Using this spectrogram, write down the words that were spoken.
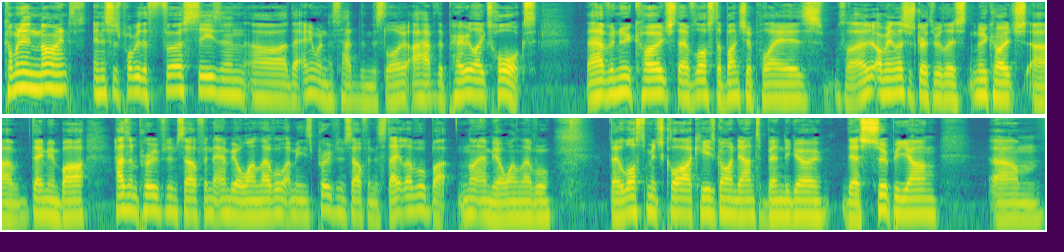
Coming in ninth, and this is probably the first season uh, that anyone has had them this low, I have the Perry Lakes Hawks. They have a new coach. They've lost a bunch of players. So I mean, let's just go through this. New coach, um, Damien Barr, hasn't proved himself in the NBL one level. I mean, he's proved himself in the state level, but not NBL one level. They lost Mitch Clark. He's gone down to Bendigo. They're super young. Um,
